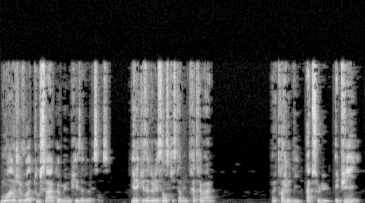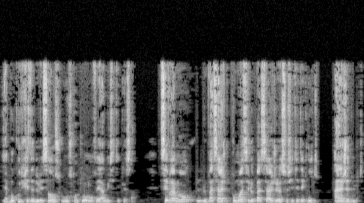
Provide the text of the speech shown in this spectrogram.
Moi, je vois tout ça comme une crise d'adolescence. Il y a des crises d'adolescence qui se terminent très très mal, une tragédie absolue. Et puis, il y a beaucoup de crises d'adolescence où on se retourne, on fait ah oui, c'était que ça. C'est vraiment le passage. Pour moi, c'est le passage de la société technique à l'âge adulte.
